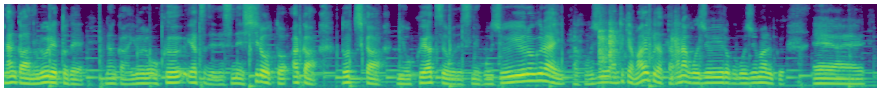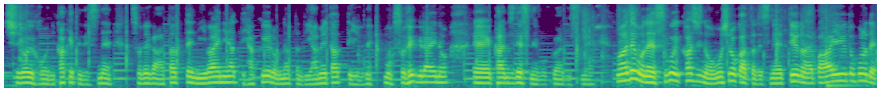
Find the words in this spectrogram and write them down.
なんかあのルーレットでなんかいろいろ置くやつでですね、白と赤、どっちかに置くやつをですね、50ユーロぐらい、あ50あの時はマルクだったかな、50ユーロか50マルク、えー、白い方にかけてですね、それが当たって2倍になって100ユーロになったんでやめたっていうね、もうそれぐらいの、えー、感じですね、僕はですね。まあでもね、すごいカジノ面白かったですね。っていうのはやっぱああいうところで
